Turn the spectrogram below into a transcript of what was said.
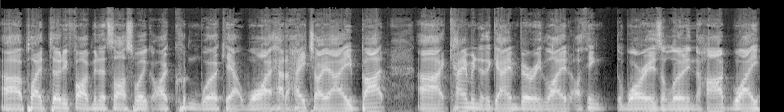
uh, played 35 minutes last week. I couldn't work out why. Had a HIA, but uh, came into the game very late. I think the Warriors are learning the hard way.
